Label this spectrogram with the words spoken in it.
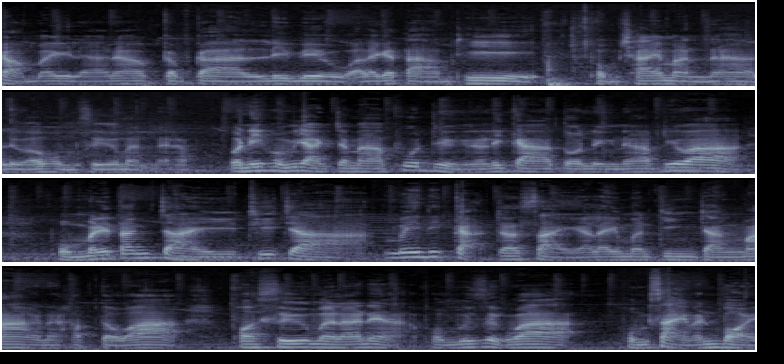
กลับมาอีกแล้วนะครับ กับการรีวิวอะไรก็ตามที่ผมใช้มันนะฮะ หรือว่าผมซื้อมันนะครับ วันนี้ผมอยากจะมาพูดถึงนาฬิกาตัวหนึ่งนะครับ ที่ว่าผมไม่ได้ตั้งใจที่จะไม่ได้กะจะใส่อะไรมันจริงจังมากนะครับ แต่ว่าพอซื้อมาแล้วเนี่ย ผมรู้สึกว่าผมใส่มันบ่อย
